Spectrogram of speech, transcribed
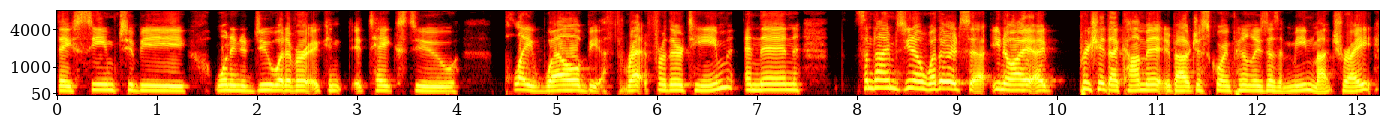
They seem to be wanting to do whatever it can it takes to play well be a threat for their team. And then sometimes you know whether it's uh, you know I, I appreciate that comment about just scoring penalties doesn't mean much, right?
